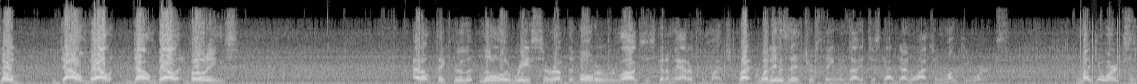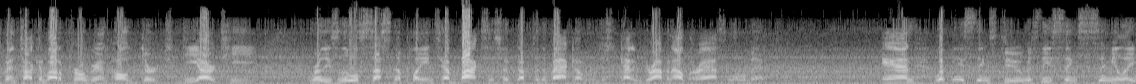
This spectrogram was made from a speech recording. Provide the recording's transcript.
no down ballot, down ballot votings I don't think their little eraser of the voter logs is going to matter for much. But what is interesting is I just got done watching Monkey Werx. Monkey Werx has been talking about a program called DIRT, DRT, where these little Cessna planes have boxes hooked up to the back of them, just kind of dropping out their ass a little bit. And what these things do is these things simulate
